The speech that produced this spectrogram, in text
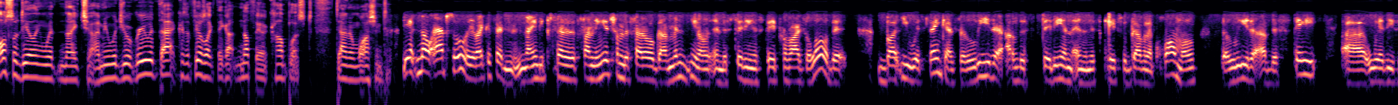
also dealing with NYCHA. I mean, would you agree with that? Because it feels like they got nothing accomplished down in Washington. Yeah, no, absolutely. Like I said, 90% of the funding is from the federal government, you know, and the city and state provides a little bit. But you would think, as the leader of the city, and, and in this case with Governor Cuomo, the leader of the state, uh, where these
